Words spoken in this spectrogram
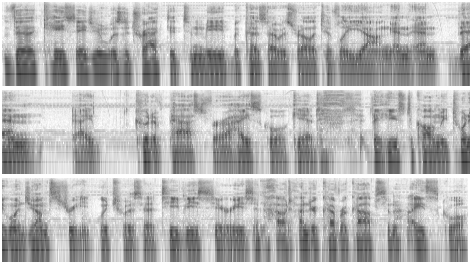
The case agent was attracted to me because I was relatively young, and, and then I could have passed for a high school kid. they used to call me 21 Jump Street, which was a TV series about undercover cops in high school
